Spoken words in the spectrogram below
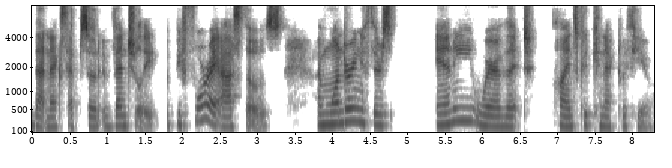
that next episode eventually. But before I ask those, I'm wondering if there's anywhere that clients could connect with you.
